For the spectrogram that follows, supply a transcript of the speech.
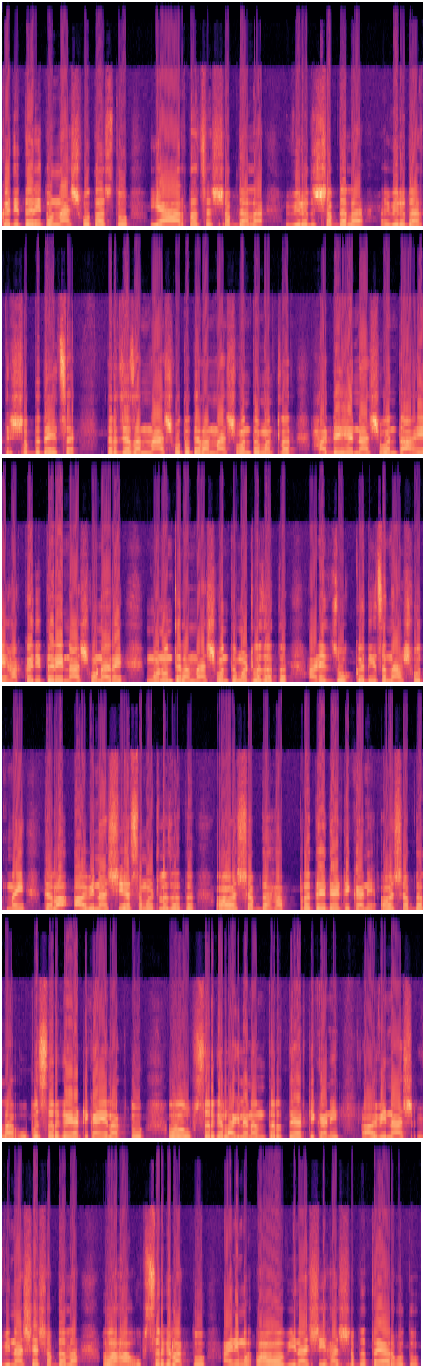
कधीतरी तो नाश होत असतो. या अर्थाच्या शब्दाला विरुद्ध शब्दाला विरुद्धार्थी शब्द द्यायचा आहे. तर ज्याचा नाश होतो त्याला नाशवंत म्हटलात. हा देह नाशवंत आहे. हा कधीतरी नाश होणार आहे. म्हणून त्याला नाशवंत म्हटलं जातं. आणि जो कधीच नाश होत नाही त्याला अविनाशी असं म्हटलं जातं. अ शब्द हा प्रत्यय त्या ठिकाणी अ शब्दाला उपसर्ग या ठिकाणी लागतो. अ उपसर्ग लागल्यानंतर त्या ठिकाणी अविनाश विनाश या शब्दाला अ हा उपसर्ग लागतो. आणि मग अविनाशी हा शब्द तयार होतो.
